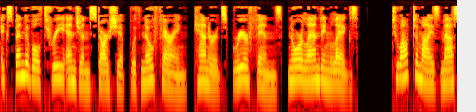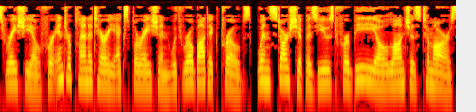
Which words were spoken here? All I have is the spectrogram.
expendable three-engine Starship with no fairing, canards, rear fins, nor landing legs, to optimize mass ratio for interplanetary exploration with robotic probes, when Starship is used for BEO launches to Mars,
